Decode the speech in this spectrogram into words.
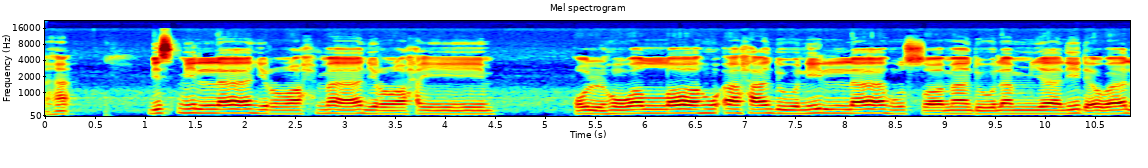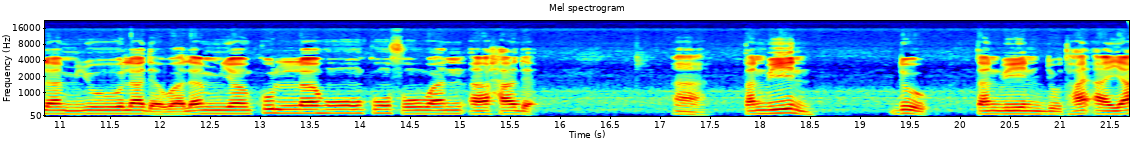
นะฮะบิสมิลลาฮิรราะห์มานิรราะฮีม قل هو الله أحد الله الصمد لم يلد ولم يولد ولم يكن له كفوا أحد อ่าตันวีนดูตันวีนอยู่ท้ายอายะ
